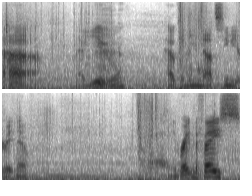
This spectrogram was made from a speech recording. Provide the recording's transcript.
Aha! Now you, how can you not see me right now? Right in the face!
